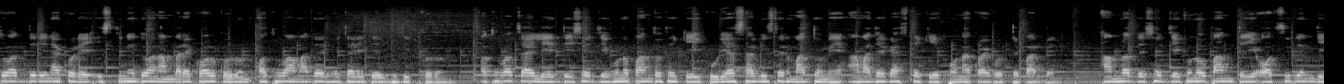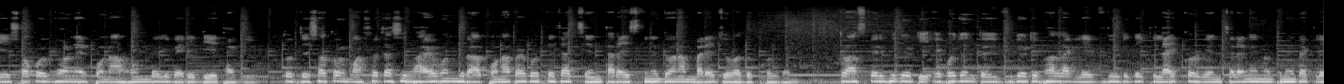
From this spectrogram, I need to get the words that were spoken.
তো আর দেরি না করে স্ক্রিনে দেওয়া নাম্বারে কল করুন, অথবা আমাদের হ্যাচারিতে ভিজিট করুন। অথবা চাইলে দেশের যে কোনো প্রান্ত থেকেই কুরিয়ার সার্ভিসের মাধ্যমে আমাদের কাছ থেকে পোনা ক্রয় করতে পারবেন। আমরা দেশের যে কোনো প্রান্তে অক্সিজেন দিয়ে সকল ধরনের পোনা হোম ডেলিভারি দিয়ে থাকি। তো যে সকল মৎস্য চাষি ভাই বন্ধুরা পোনা ক্রয় করতে চাচ্ছেন, তারা স্ক্রিনে দেওয়া নাম্বারে যোগাযোগ করবেন। তো আজকের ভিডিওটি এ পর্যন্তই। ভিডিওটি ভালো লাগলে ভিডিওটিতে একটি লাইক করবেন। চ্যানেলে নতুন হয়ে থাকলে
